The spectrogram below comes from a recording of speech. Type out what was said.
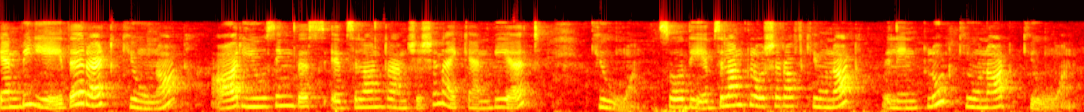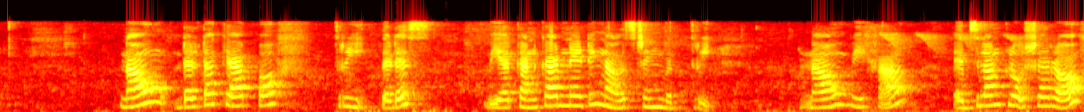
can be either at q naught or using this epsilon transition I can be at q1. So the epsilon closure of q naught will include q naught q1. Now delta cap of 3 that is we are concatenating null string with 3. Now we have epsilon closure of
